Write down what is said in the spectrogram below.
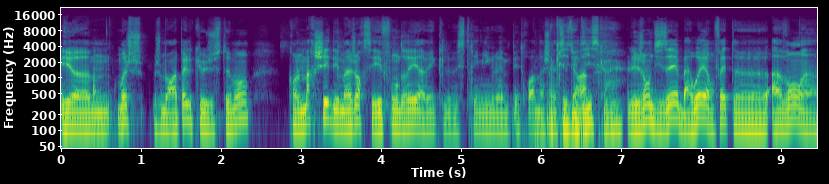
Et euh, moi, je, je me rappelle que justement, quand le marché des majors s'est effondré avec le streaming, le MP3, machin, La crise du etc., disque, ouais. les gens disaient bah ouais, en fait, euh, avant un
